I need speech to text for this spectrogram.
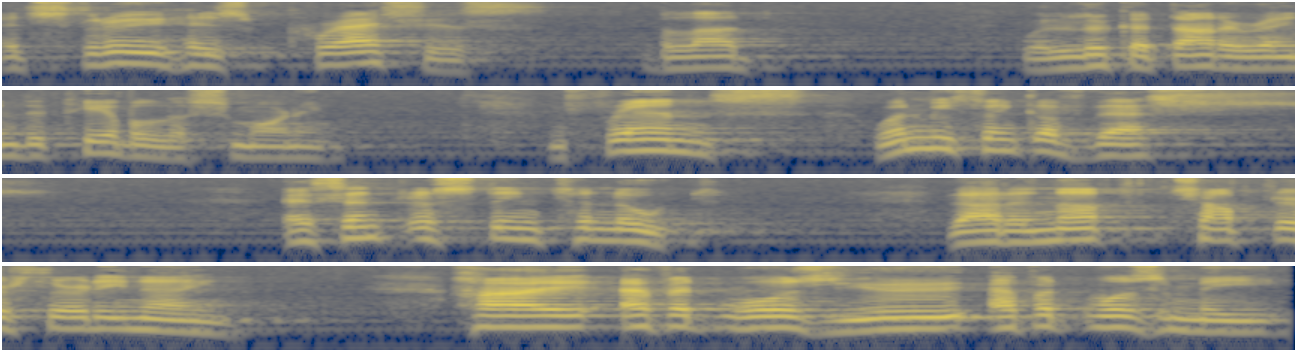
it's through his precious blood. We'll look at that around the table this morning. And friends, when we think of this, it's interesting to note that in that chapter 39, how if it was you, if it was me,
